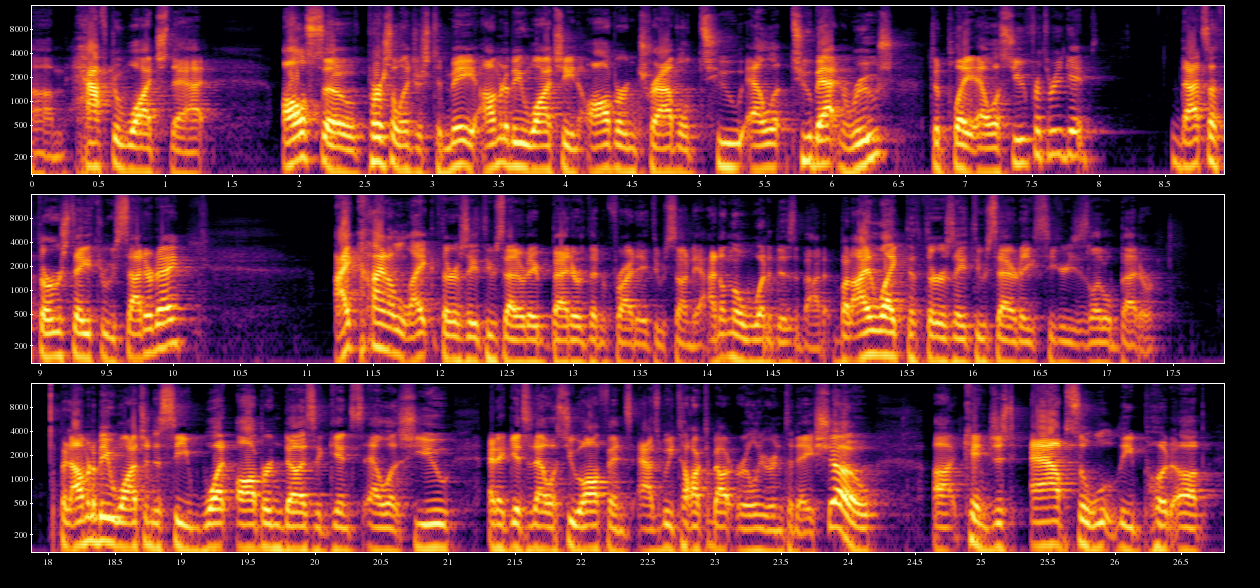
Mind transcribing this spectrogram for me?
Um, have to watch that. Also, personal interest to me, I'm going to be watching Auburn travel to L- to Baton Rouge to play LSU for three games. That's a Thursday through Saturday. I kind of like Thursday through Saturday better than Friday through Sunday. I don't know what it is about it, but I like the Thursday through Saturday series a little better. But I'm going to be watching to see what Auburn does against LSU and against an LSU offense, as we talked about earlier in today's show, uh, can just absolutely put up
